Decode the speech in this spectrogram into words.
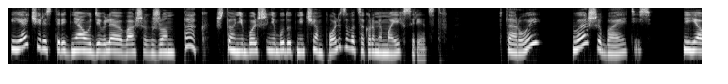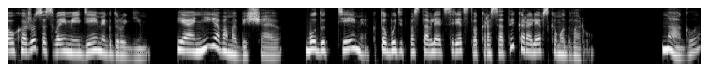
и я через три дня удивляю ваших жен так, что они больше не будут ничем пользоваться, кроме моих средств. Второй — вы ошибаетесь, и я ухожу со своими идеями к другим. И они, я вам обещаю, будут теми, кто будет поставлять средства красоты королевскому двору. Нагло,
